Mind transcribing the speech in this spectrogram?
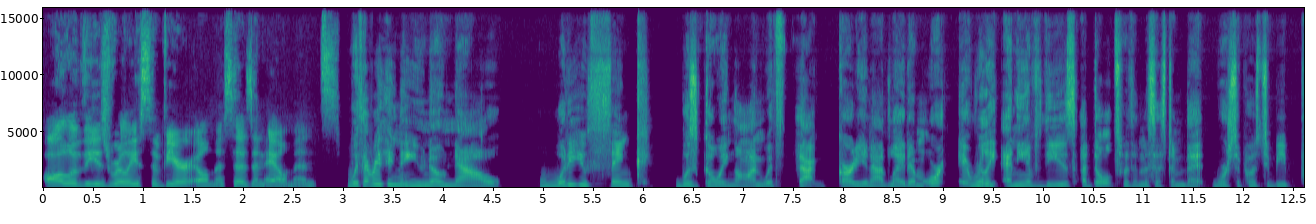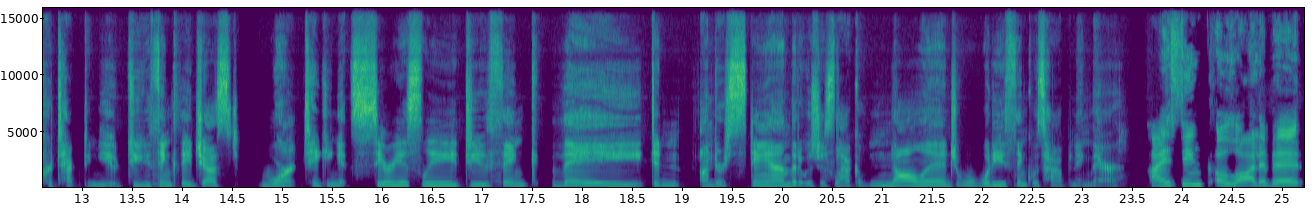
all of these really severe illnesses and ailments. With everything that you know now, what do you think was going on with that guardian ad litem or eh, really any of these adults within the system that were supposed to be protecting you? Do you think they just weren't taking it seriously? Do you think they didn't understand that it was just lack of knowledge? What do you think was happening there? I think a lot of it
